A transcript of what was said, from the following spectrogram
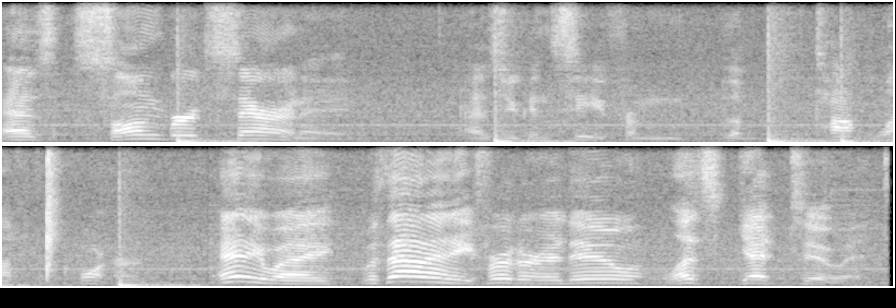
as Songbird Serenade, as you can see from the top left corner. Anyway, without any further ado, let's get to it.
